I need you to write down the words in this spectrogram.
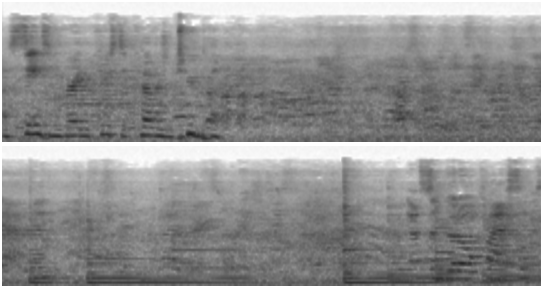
I've seen some great acoustic covers of Tupac. We got some good old classics.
